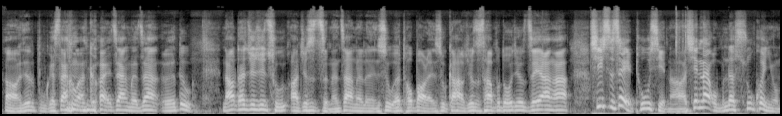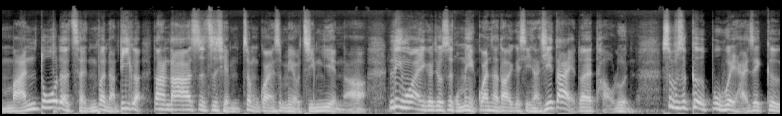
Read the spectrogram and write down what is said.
哦，就是补个三万块这样的这样额度，然后他就去除啊，就是只能这样的人数，而投保人数刚好就是差不多就是这样啊。其实这也凸显了啊，现在我们的纾困有蛮多的成分啊。第一个，当然大家是之前政府官员是没有经验的啊。另外一个就是我们也观察到一个现象，其实大家也都在讨论，是不是各部会还在各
